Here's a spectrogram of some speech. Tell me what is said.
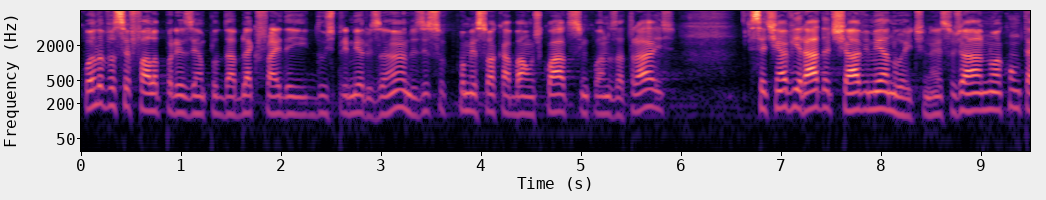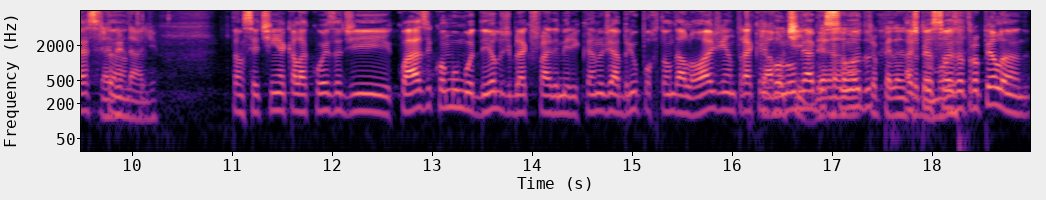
quando você fala, por exemplo, da Black Friday dos primeiros anos, isso começou a acabar uns 4, 5 anos atrás, você tinha a virada de chave meia-noite. Né? Isso já não acontece é tanto. É verdade. Então você tinha aquela coisa de quase como o modelo de Black Friday americano de abrir o portão da loja e entrar aquele Aquela volume absurdo, as pessoas mundo. atropelando.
